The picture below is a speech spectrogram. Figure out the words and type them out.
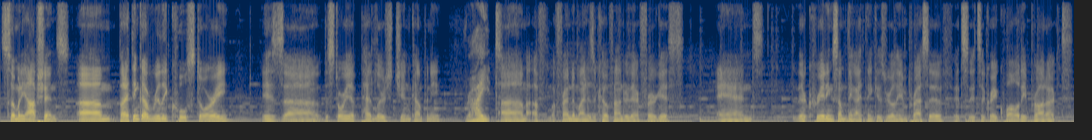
So many options. Um, but I think a really cool story is uh, the story of Peddler's Gin Company. Right. Um, a, f- a friend of mine is a co-founder there, Fergus, and they're creating something I think is really impressive. It's it's a great quality product.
